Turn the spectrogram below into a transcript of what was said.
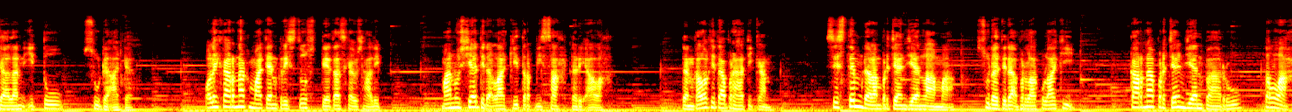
Jalan itu sudah ada. Oleh karena kematian Kristus di atas kayu salib, manusia tidak lagi terpisah dari Allah. Dan kalau kita perhatikan, sistem dalam perjanjian lama sudah tidak berlaku lagi, karena perjanjian baru telah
